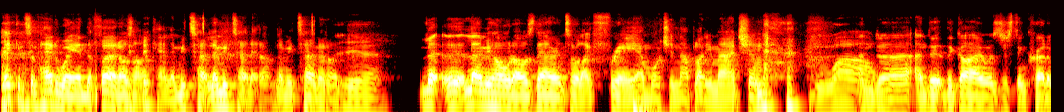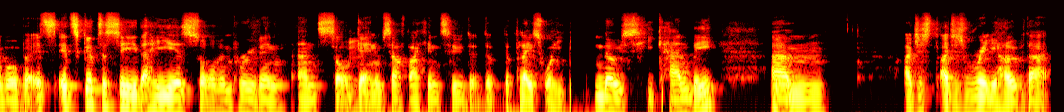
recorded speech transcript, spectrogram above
making some headway in the third. I was like, okay, let me turn let me turn it on. Let me turn it on. Yeah let, uh, let me hold. I was there until like 3 a.m. watching that bloody match, and wow, and uh, and the, the guy was just incredible. But it's it's good to see that he is sort of improving and sort of mm. getting himself back into the, the, the, place where he knows he can be. Mm-hmm. Um, I just I just really hope that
